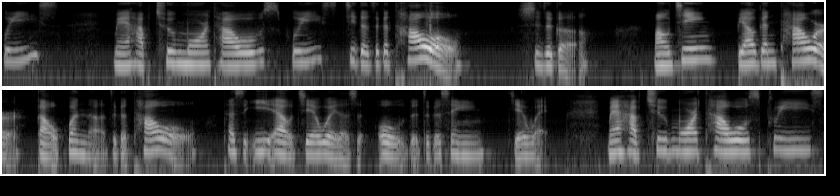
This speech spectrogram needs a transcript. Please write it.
please? May I have two more towels, please? 记得这个 towel 是这个毛巾，不要跟 tower 搞混了。这个 towel 它是 e l 结尾的，是 o 的这个声音结尾。May I have two more towels, please?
